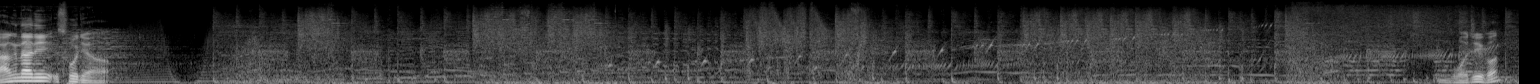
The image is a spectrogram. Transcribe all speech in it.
망나니 소녀 뭐지 이건?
